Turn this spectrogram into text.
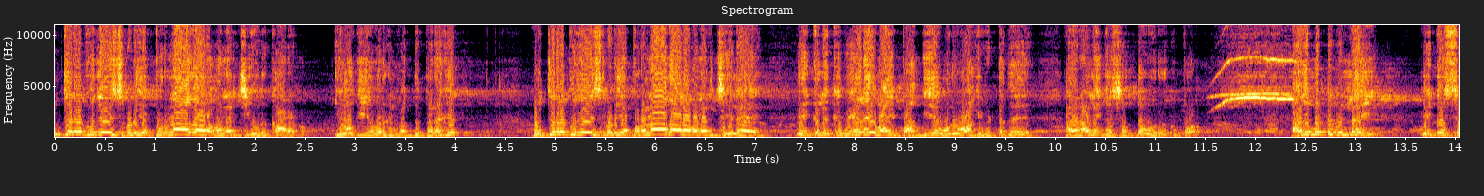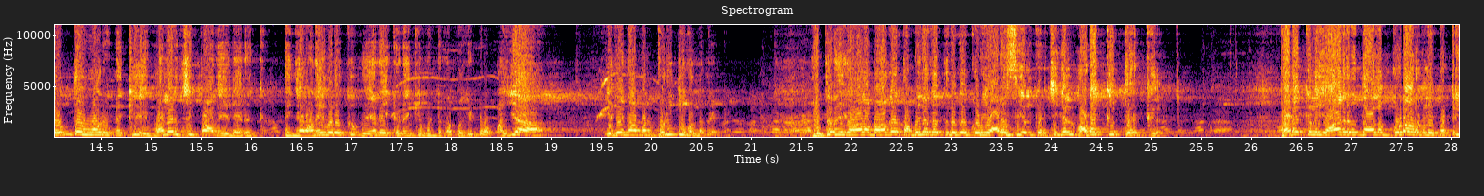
உத்தரப்பிரதேசனுடைய பொருளாதார வளர்ச்சி ஒரு காரணம். யோகி அவர்கள் வந்த பிறகு உத்தரப்பிரதேசனுடைய பொருளாதார வளர்ச்சியில எங்களுக்கு வேலை வாய்ப்பு அங்கேயே உருவாகி விட்டது அதனால எங்க சொந்த ஊருக்கு போறோம். அது மட்டும் இல்லை எங்க சொந்த ஊர் இன்னைக்கு வளர்ச்சி பாதையில் இருக்கு. எங்கள் அனைவருக்கும் வேலை கிடைக்கும் என்று நம்புகின்றோம். ஐயா இதை நாம் புரிந்து கொள்ள வேண்டும். இத்தனை காலமாக தமிழகத்தில் இருக்கக்கூடிய அரசியல் கட்சிகள் வடக்கு தெற்கு. வடக்கில் யார் இருந்தாலும் கூட அவர்களை பற்றி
